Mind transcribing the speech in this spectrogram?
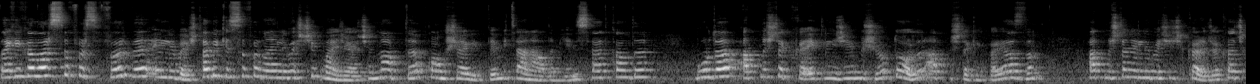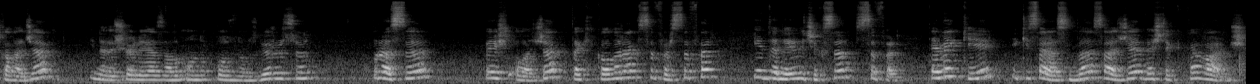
Dakikalar 0, 0 ve 55. Tabii ki 0'dan 55 çıkmayacağı için ne yaptım? Komşuya gittim. Bir tane aldım. 7 saat kaldı. Burada 60 dakika ekleyeceğim bir şey yok. Doğrudan 60 dakika yazdım. 60'tan 55'i çıkaracak. Kaç kalacak? Yine de şöyle yazalım. Onluk bozduğumuz görürsün. Burası 5 olacak. Dakika olarak 0, 0. 7'den 50 çıksın 0. Demek ki ikisi arasında sadece 5 dakika varmış.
